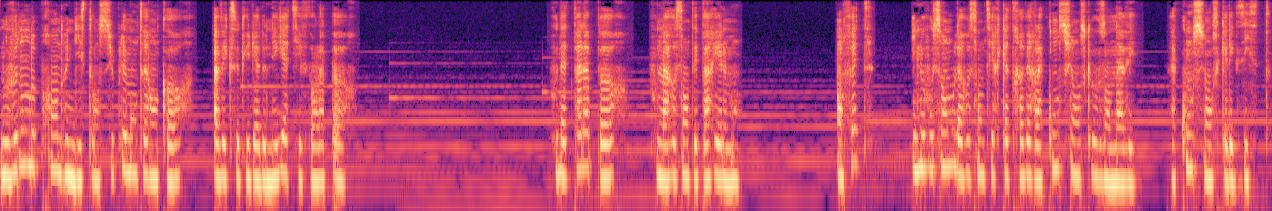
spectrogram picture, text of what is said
Nous venons de prendre une distance supplémentaire encore avec ce qu'il y a de négatif dans la peur. Vous n'êtes pas la peur, vous ne la ressentez pas réellement. En fait, il ne vous semble la ressentir qu'à travers la conscience que vous en avez, la conscience qu'elle existe.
